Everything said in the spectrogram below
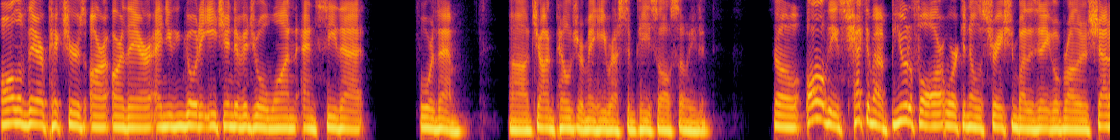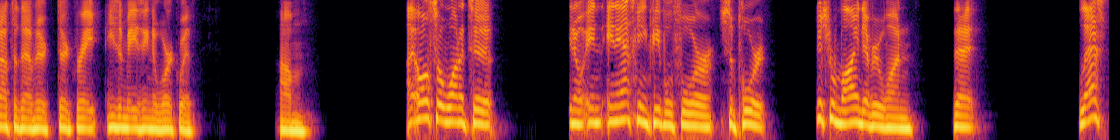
All of their pictures are are there, and you can go to each individual one and see that for them. Uh, John Pilger, may he rest in peace, also, even. So, all these, check them out. Beautiful artwork and illustration by the Zago brothers. Shout out to them. They're, they're great. He's amazing to work with. Um, I also wanted to, you know, in, in asking people for support, just remind everyone that last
